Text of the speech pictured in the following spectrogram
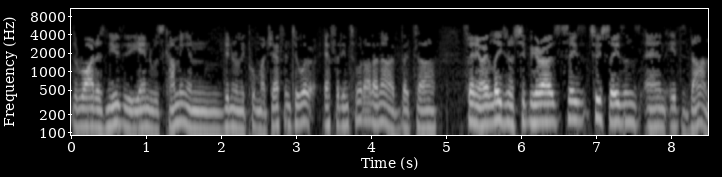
the writers knew that the end was coming and didn't really put much effort into it. Effort into it, I don't know. But uh, so anyway, Legion of Superheroes, season, two seasons, and it's done.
